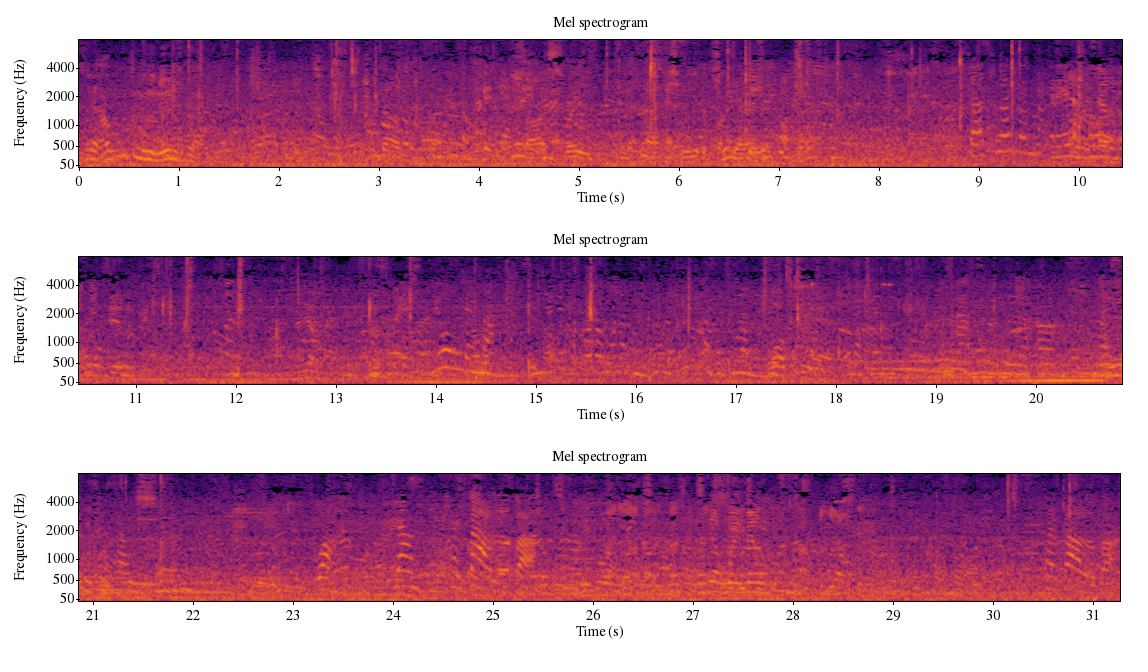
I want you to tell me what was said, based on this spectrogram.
Yeah, I'll put them on the news, bro. Thank you. Wow，这样子太大了吧？太大了吧？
